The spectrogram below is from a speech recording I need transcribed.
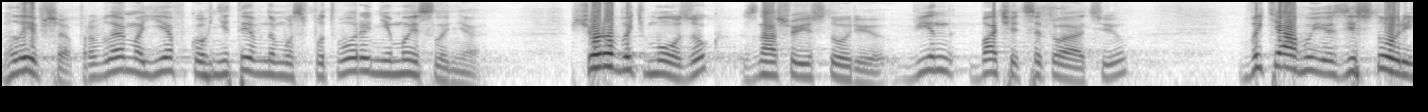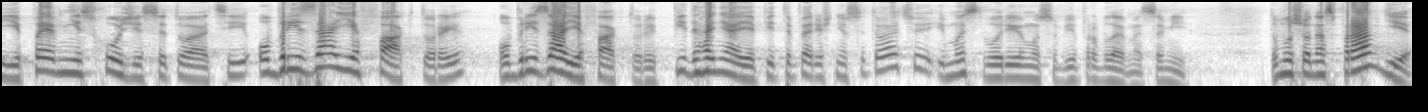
глибша, проблема є в когнітивному спотворенні мислення. Що робить мозок з нашою історією? Він бачить ситуацію, витягує з історії певні схожі ситуації, обрізає фактори, обрізає фактори, підганяє під теперішню ситуацію, і ми створюємо собі проблеми самі. Тому що насправді,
